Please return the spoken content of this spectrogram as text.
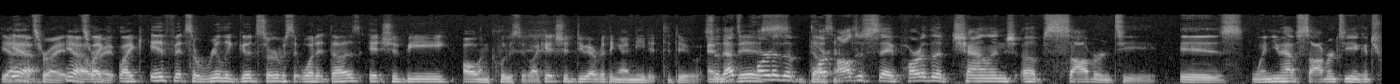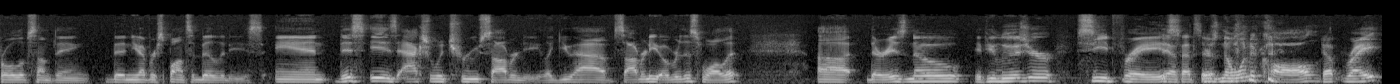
Yeah, that's right. Yeah, that's like right. like if it's a really good service at what it does, it should be all inclusive. Like it should do everything I need it to do. So that's part of the part. I'll just say part of the challenge of sovereignty is when you have sovereignty and control of something, then you have responsibilities. And this is actually true sovereignty. Like you have sovereignty over this wallet. Uh, there is no if you lose your seed phrase, Yeah, that's there's it. no one to call, Yep. right?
